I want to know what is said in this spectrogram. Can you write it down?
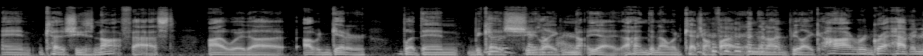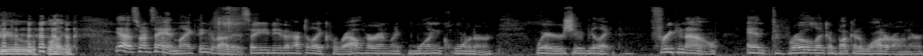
and because she's not fast, I would uh, I would get her, but then because would she catch on like fire. not yeah, and then I would catch on fire, and then I'd be like, ah, I regret having you. Like, Yeah, that's what I'm saying. Like, think about it. So you'd either have to like corral her in like one corner, where she would be like freaking out, and throw like a bucket of water on her,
